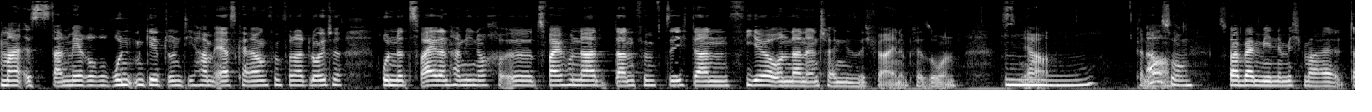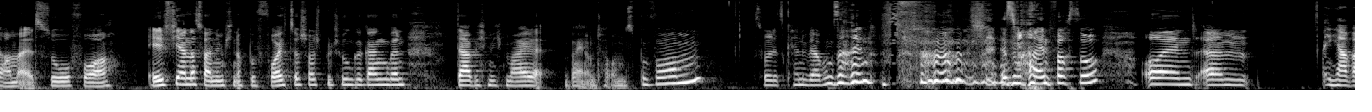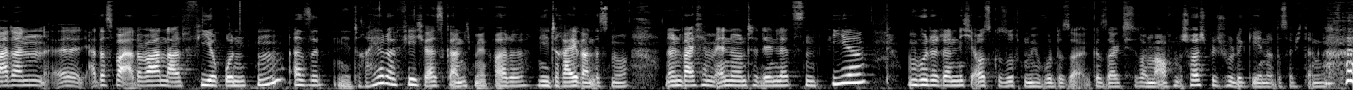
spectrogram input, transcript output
mal es dann mehrere Runden gibt und die haben erst, keine Ahnung, 500 Leute, Runde zwei, dann haben die noch äh, 200, dann 50, dann vier und dann entscheiden die sich für eine Person. Das, mhm. Ja, genau. Ach so. Das war bei mir nämlich mal damals so vor elf Jahren, das war nämlich noch bevor ich zur Schauspielschule gegangen bin. Da habe ich mich mal bei Unter uns beworben. Das soll jetzt keine Werbung sein. es war einfach so. Und ähm, ja, war dann, äh, das war, da waren da vier Runden, also nee, drei oder vier, ich weiß gar nicht mehr gerade. Nee, drei waren das nur. Und dann war ich am Ende unter den letzten vier und wurde dann nicht ausgesucht. Und mir wurde gesagt, ich soll mal auf eine Schauspielschule gehen und das habe ich dann gemacht.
